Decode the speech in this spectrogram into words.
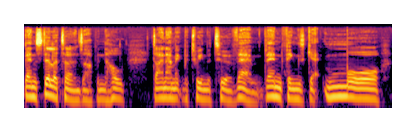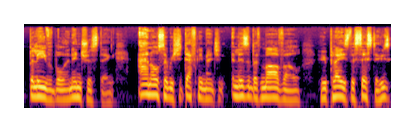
Ben Stiller turns up and the whole dynamic between the two of them, then things get more believable and interesting. And also, we should definitely mention Elizabeth Marvel, who plays the sister, who's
